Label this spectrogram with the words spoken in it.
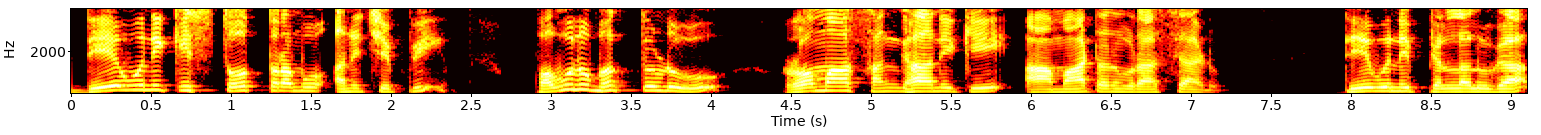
దేవునికి స్తోత్రము అని చెప్పి పౌలు భక్తుడు రోమా సంఘానికి ఆ మాటను వ్రాశాడు. దేవుని పిల్లలుగా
